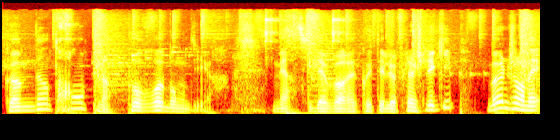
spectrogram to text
comme d'un tremplin pour rebondir. Merci d'avoir écouté le Flash l'équipe. Bonne journée.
